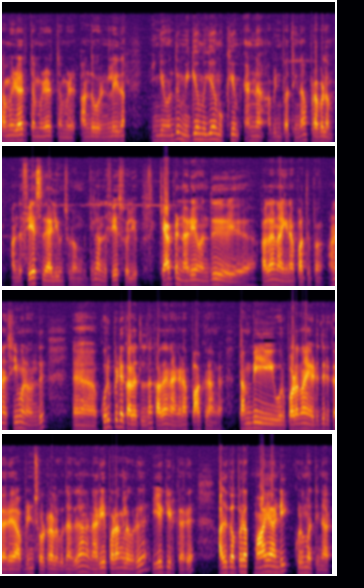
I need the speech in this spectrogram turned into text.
தமிழர் தமிழர் தமிழர் அந்த ஒரு நிலை தான் இங்கே வந்து மிக மிக முக்கியம் என்ன அப்படின்னு பார்த்தீங்கன்னா பிரபலம். அந்த ஃபேஸ் வேல்யூன்னு சொல்லுவாங்க பார்த்தீங்களா? அந்த ஃபேஸ் வேல்யூ கேப்டன் நிறைய வந்து கதாநாயகனாக பார்த்துருப்பாங்க. ஆனால் சீமனை வந்து குறிப்பிட்ட காலத்தில் தான் கதாநாயகனாக பார்க்குறாங்க. தம்பி ஒரு படம் தான் எடுத்திருக்காரு அப்படின்னு சொல்கிற அளவுக்கு தான் இருக்குது. ஆனால் நிறைய படங்களை அவர் இயக்கியிருக்காரு. அதுக்கப்புறம் மாயாண்டி குடும்பத்தினார்.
